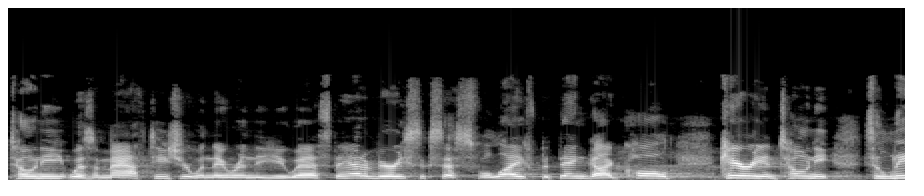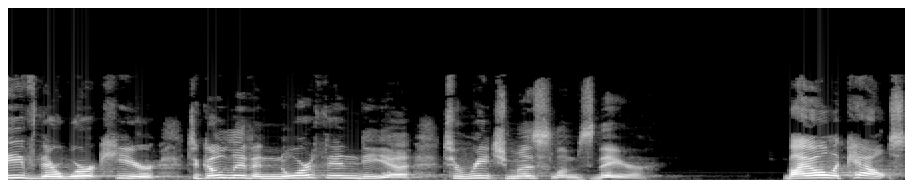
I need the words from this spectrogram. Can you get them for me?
Tony was a math teacher when they were in the U.S. They had a very successful life, but then God called Carrie and Tony to leave their work here to go live in North India to reach Muslims there. By all accounts,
